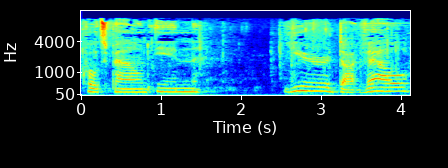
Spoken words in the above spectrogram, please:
quotes pound in year dot val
